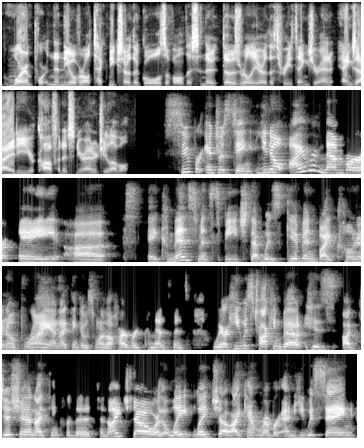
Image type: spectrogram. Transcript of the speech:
more important than the overall techniques are the goals of all this and th- those really are the three things your anxiety your confidence and your energy level super interesting. You know i remember a uh, a commencement speech that was given by conan o'brien. I think it was one of the harvard commencements where he was talking about his audition i think for the tonight show or the late late show. I can't remember. And he was saying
